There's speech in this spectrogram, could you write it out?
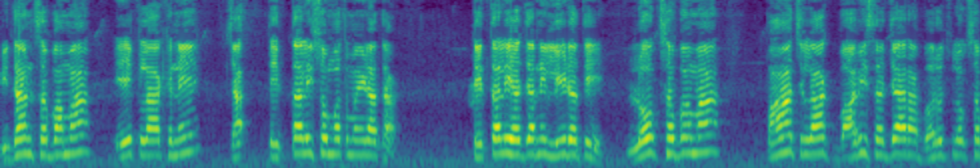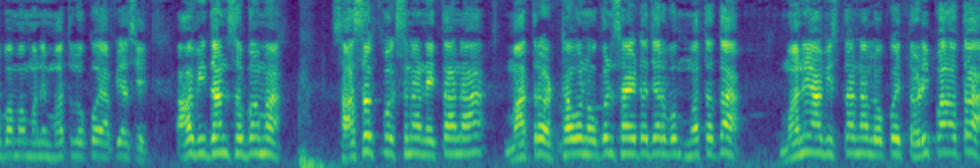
વિધાનસભામાં એક લાખ ને તેતાલીસો મત મળ્યા હતા. તેતાલીસ હજારની લીડ હતી. લોકસભામાં પાંચ લાખ બાવીસ હજાર આ ભરૂચ લોકસભામાં મને મત લોકોએ આપ્યા છે. આ વિધાનસભામાં શાસક પક્ષના નેતાના માત્ર અઠ્ઠાવન ઓગણસાઠ હજાર મત હતા. મને આ વિસ્તારના લોકોએ તડીપાર હતા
